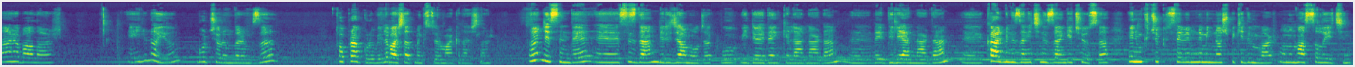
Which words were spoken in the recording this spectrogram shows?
Merhabalar. Eylül ayı burç yorumlarımızı toprak grubu ile başlatmak istiyorum arkadaşlar. Öncesinde e, sizden bir ricam olacak bu videoya denk gelenlerden e, ve dileyenlerden. E, kalbinizden, içinizden geçiyorsa benim küçük, sevimli, minnoş bir kedim var. Onun hastalığı için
